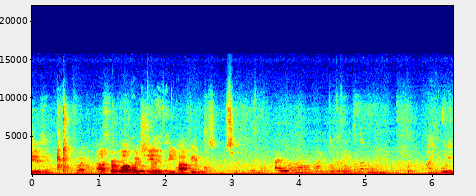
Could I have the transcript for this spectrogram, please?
choosing. As for what would she be happy with? You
